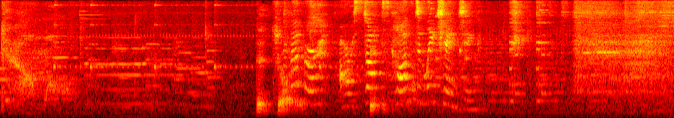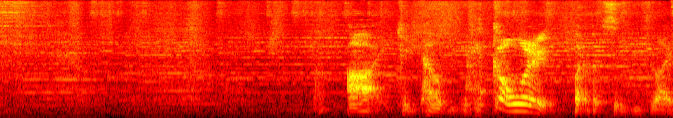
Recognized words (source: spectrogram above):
get out of my way. The choice. Remember, our stock's constantly changing. Can help you. Go away. But if it seems like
